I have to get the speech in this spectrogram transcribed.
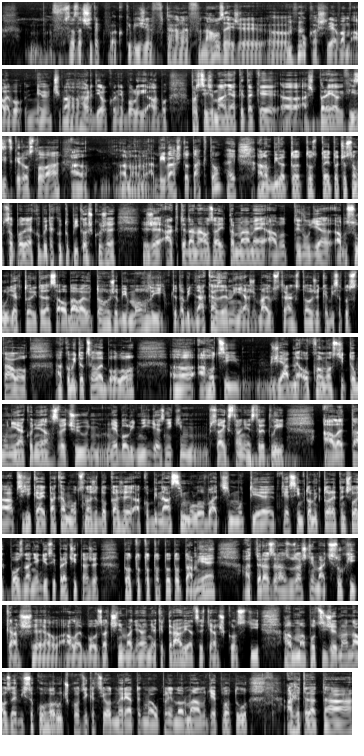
sa začne tak ako keby, že ale naozaj, že uh, mm-hmm. pokašliavam, alebo neviem, či má hrdielko neboli, alebo proste, že má nejaké také uh, až prejavy fyzické doslova. Áno, áno, áno. A bývaš to takto? Hej, áno, býva, to, to, to je to, čo som chcel povedať, akoby takú tú pikošku, že, že ak teda naozaj tam máme, alebo tí ľudia, alebo sú ľudia, ktorí teda sa obávajú toho, že by mohli teda byť nakazení a že majú strach z toho, že keby sa to stalo, ako by to celé bolo. Uh, a hoci žiadne okolnosti tomu nejako nenasvedčujú, neboli nikde s nikým sa extra nestretli, ale tá psychika je taká mocná, že dokáže akoby nás nasimulovať mu tie, tie symptómy, ktoré ten človek pozná. Niekde si prečíta, že toto, toto, toto tam je a teraz zrazu začne mať suchý kašel alebo začne mať neviem, nejaké tráviace ťažkosti alebo má pocit, že má naozaj vysokú horúčku, hoci keď si odmeria, tak má úplne normálnu teplotu a že teda tá,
